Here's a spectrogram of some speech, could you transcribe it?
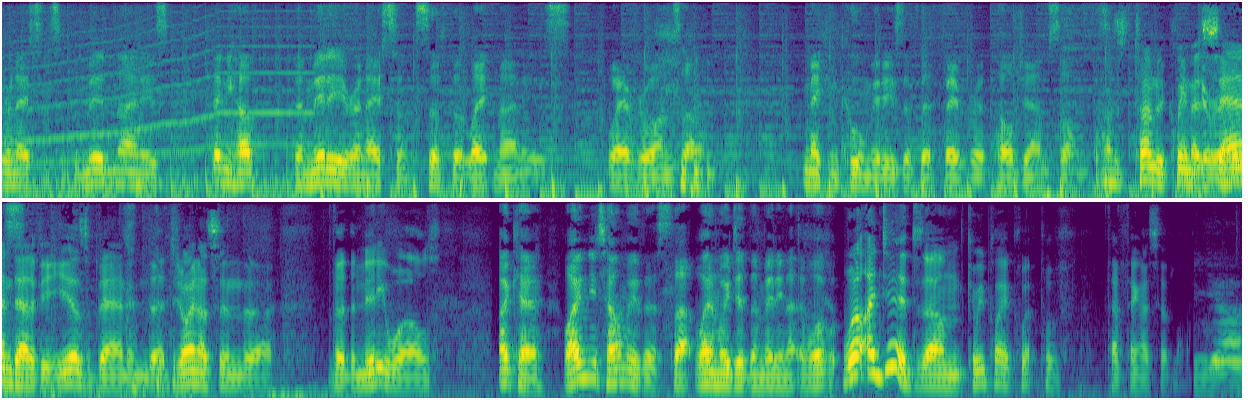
renaissance of the mid 90s, then you have the MIDI renaissance of the late 90s, where everyone's uh, making cool MIDIs of their favorite Pearl Jam songs. Oh, it's time to clean And that Gorillaz. sand out of your ears, Ben, and uh, join us in the, the the MIDI world. Okay, why didn't you tell me this? That when we did the MIDI, ni- what, Well, I did. Um, can we play a clip of that thing I said? last? The uh,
